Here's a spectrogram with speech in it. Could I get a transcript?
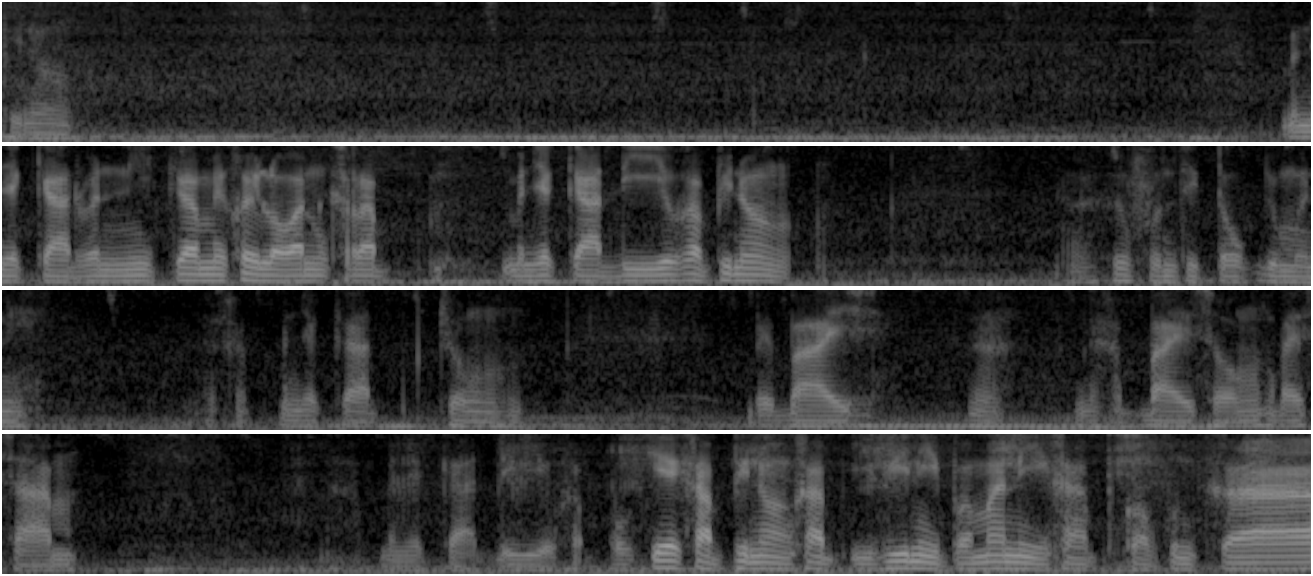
พี่น้องบรรยากาศวันนี้ก็ไม่ค่อยร้อนครับ บรรยากาศดีอยู่ครับพี่น้อง คือฝนสิตกอยู่มือนี้นะครับ บรรยากาศช่วง บ่ายๆนะนะครับบ่ายสองบ่ายสามบบรรยากาศดีอยู่ครับ โอเคครับพี่น้องครับ อีพีนี้ประมาณนี้ครับ ขอบคุณครับ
